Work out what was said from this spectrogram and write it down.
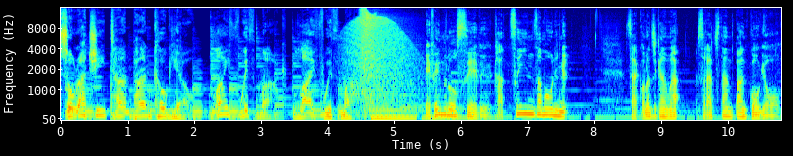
Sorachi Tanpan Kogyo. Life with Mark. Life with Mark. FM の西部カッツインザモーニングさあこの時間はスラッチ短パン工業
